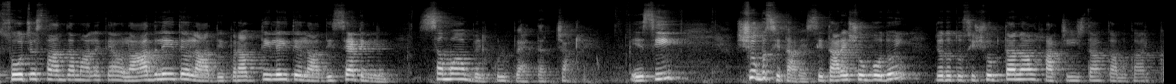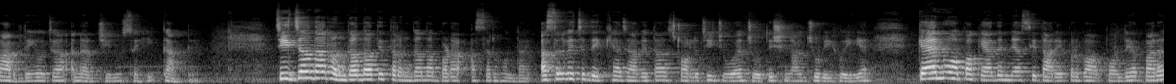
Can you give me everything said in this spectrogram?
ਸੋਚ ਸਥਾਨ ਦਾ ਮਾਲਕ ਹੈ, ਔਲਾਦ ਲਈ ਤੇ ਔਲਾਦ ਦੀ ਪ੍ਰਾਪਤੀ ਲਈ ਤੇ ਔਲਾਦ ਦੀ ਸੈਟਿੰਗ ਲਈ। ਸਮਾਂ ਬਿਲਕੁਲ ਬਿਹਤਰ ਚੱਲ ਰਿਹਾ ਇਹ ਸੀ ਸ਼ੁਭ ਸਿਤਾਰੇ। ਸਿਤਾਰੇ ਸ਼ੁਭ ਉਦੋਂ ਹੀ ਜਦੋਂ ਤੁਸੀਂ ਸ਼ੁਭਤਾ ਨਾਲ ਹਰ ਚੀਜ਼ ਦਾ ਕੰਮਕਾਰ ਕਰਦੇ ਹੋ ਜਾਂ એનર્ਜੀ ਨੂੰ ਸਹੀ ਕਰਦੇ ਹੋ। ਚੀਜ਼ਾਂ ਦਾ, ਰੰਗਾਂ ਦਾ ਤੇ ਤਰੰਗਾਂ ਦਾ ਬੜਾ ਅਸਰ ਹੁੰਦਾ ਹੈ। ਅਸਲ ਵਿੱਚ ਦੇਖਿਆ ਜਾਵੇ ਤਾਂ ਐਸਟ੍ਰੋਲੋਜੀ ਜੋ ਹੈ ਜੋਤਿਸ਼ ਨਾਲ ਜੁੜੀ ਹੋਈ ਹੈ। ਕਹਿਣ ਨੂੰ ਆਪਾਂ ਕਹਿ ਦਿੰਦੇ ਆ ਸਿਤਾਰੇ ਪ੍ਰਭਾਵ ਪਾਉਂਦੇ ਆ, ਪਰ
